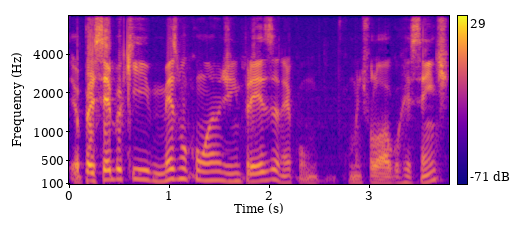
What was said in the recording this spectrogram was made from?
eu percebo que mesmo com um ano de empresa, né, com, com como a gente falou, algo recente,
